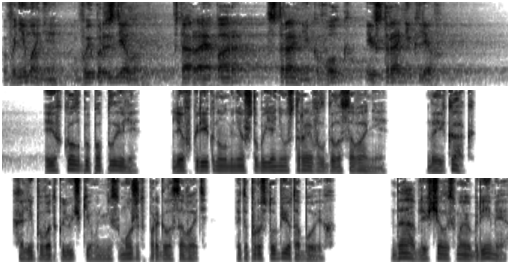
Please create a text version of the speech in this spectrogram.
Внимание! Выбор сделан. Вторая пара – странник-волк и странник-лев. Их колбы поплыли. Лев крикнул мне, чтобы я не устраивал голосование. Да и как? Халипу в отключке он не сможет проголосовать. Это просто убьет обоих. Да, облегчалось мое бремя,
